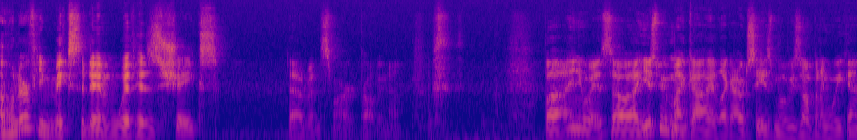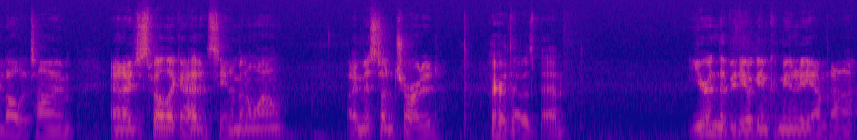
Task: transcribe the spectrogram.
I wonder if he mixed it in with his shakes. That would have been smart. Probably not. but anyway, so uh, he used to be my guy. Like I would see his movies opening weekend all the time, and I just felt like I hadn't seen him in a while. I missed Uncharted. I heard that was bad. You're in the video game community. I'm not.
